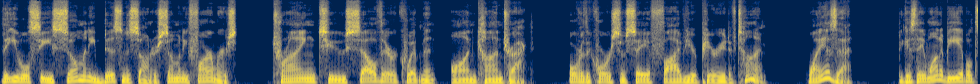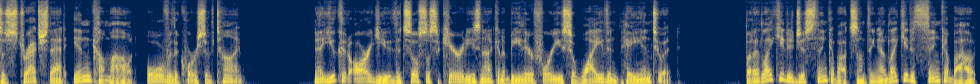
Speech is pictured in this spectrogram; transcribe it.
that you will see so many business owners, so many farmers trying to sell their equipment on contract over the course of, say, a five year period of time. Why is that? because they want to be able to stretch that income out over the course of time. Now, you could argue that Social Security is not going to be there for you, so why even pay into it? But I'd like you to just think about something. I'd like you to think about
